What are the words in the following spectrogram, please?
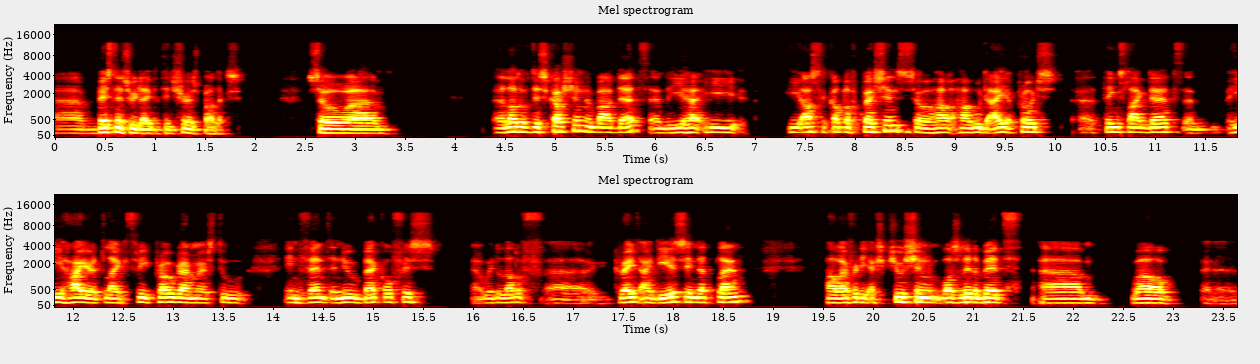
uh, business-related insurance products. So um, a lot of discussion about that, and he he he asked a couple of questions. So how how would I approach things like that? And he hired like three programmers to invent a new back office with a lot of great ideas in that plan. However, the execution was a little bit um, well uh,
